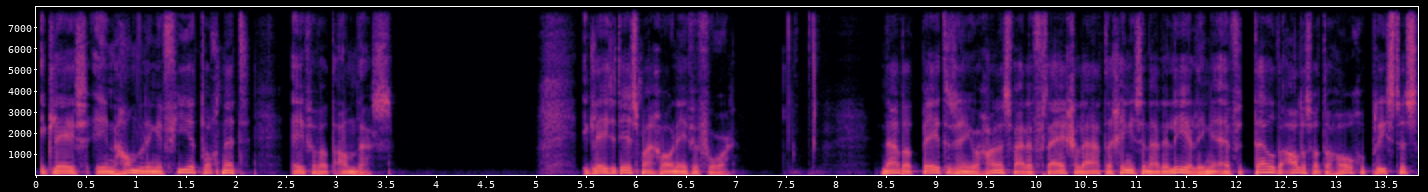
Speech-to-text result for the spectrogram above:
ik lees in Handelingen 4 toch net even wat anders. Ik lees het eerst maar gewoon even voor. Nadat Petrus en Johannes waren vrijgelaten, gingen ze naar de leerlingen en vertelden alles wat de hoge priesters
